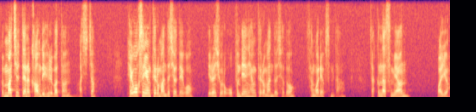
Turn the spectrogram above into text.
끝마칠 때는 가운데 휠 버튼 아시죠? 백옥선 형태로 만드셔도 되고 이런 식으로 오픈된 형태로 만드셔도 상관이 없습니다. 자 끝났으면 완료.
